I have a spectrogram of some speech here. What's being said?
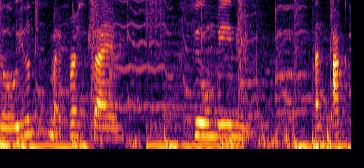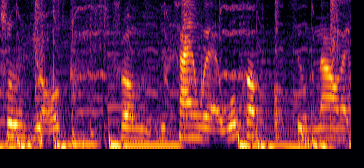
though. You know this is my first time filming an actual vlog from the time where I woke up up till now. Like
